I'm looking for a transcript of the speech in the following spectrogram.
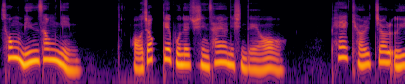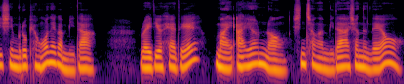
송민성님, 어저께 보내주신 사연이신데요. 폐결절 의심으로 병원에 갑니다. 라디오 헤드의 My Iron Lung 신청합니다 하셨는데요.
